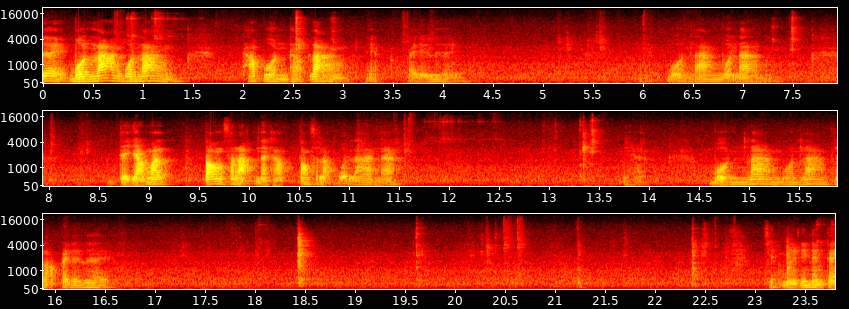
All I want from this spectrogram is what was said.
เรื่อยๆ บนล่างบนล่าง ทับบนทับล่างเนี่ยไปเรื่อยๆบนล่างบนล่าง แต่ย้ำว่าต้องสลับนะครับ ต้องสลับบนล่างนะนี่ฮะบนล่างบนล่างสลับไปเรื่อยๆเจ็บมือนิดนึงแต่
